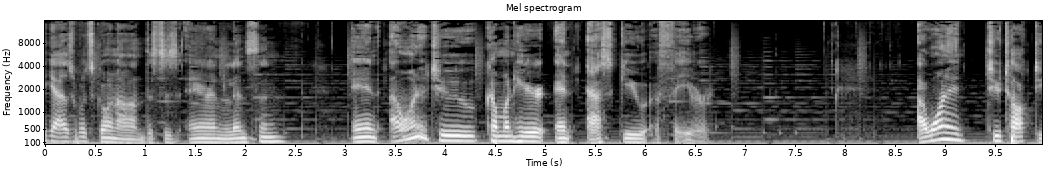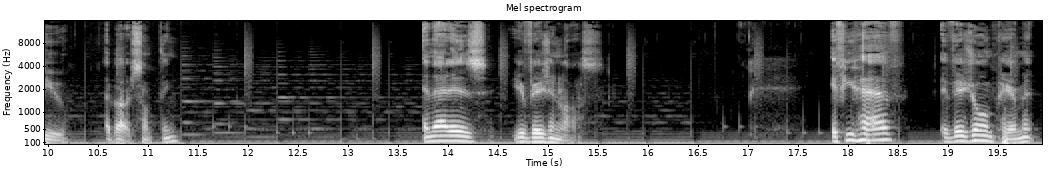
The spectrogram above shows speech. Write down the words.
guys, what's going on? This is Aaron Linson, and I wanted to come on here and ask you a favor. I wanted to talk to you about something, and that is your vision loss. If you have a visual impairment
